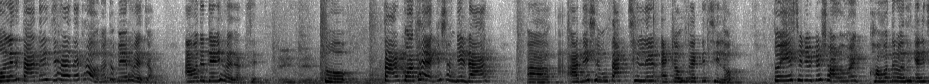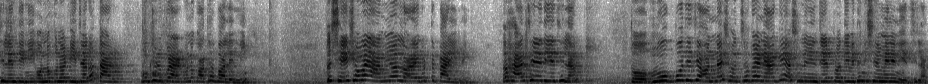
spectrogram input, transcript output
বললেন যে তাড়াতাড়ি চেহারা দেখাও, নয়তো বের হয়ে যাও। আমাদের দেরি হয়ে যাচ্ছে। তো তার কথা একই সঙ্গে রাগ আদেশ এবং তাচ্ছিল্যের একটা অভিব্যক্তি ছিল। তো ইনস্টিটিউটের সর্বময় ক্ষমতার অধিকারী ছিলেন তিনি, অন্য কোনো টিচারও তার মুখের উপর আর কোনো কথা বলেননি। তো সেই সময় আমিও লড়াই করতে পারি নাই। তো হাল ছেড়ে দিয়েছিলাম। তো মুখ বুঝে যে অন্যায় সহ্য করে না আগে, আসলে নিজের প্রতিবেদন হিসেবে মেনে নিয়েছিলাম।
